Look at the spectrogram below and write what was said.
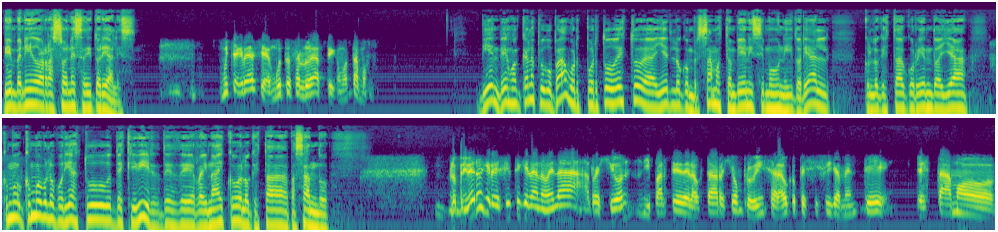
Bienvenido a Razones Editoriales. Muchas gracias, un gusto saludarte, ¿cómo estamos? Bien, bien, Juan Carlos, preocupado por, por todo esto. Ayer lo conversamos también, hicimos un editorial con lo que está ocurriendo allá. ¿Cómo, cómo lo podrías tú describir desde Reinaico lo que está pasando? Lo primero quiero decirte que en la novena región y parte de la octava región, provincia de Arauco específicamente, estamos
